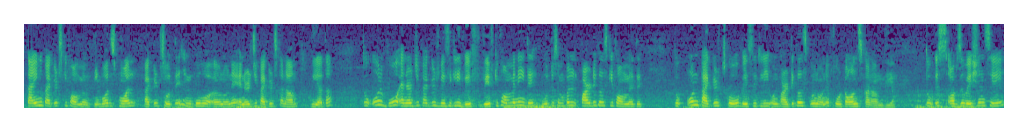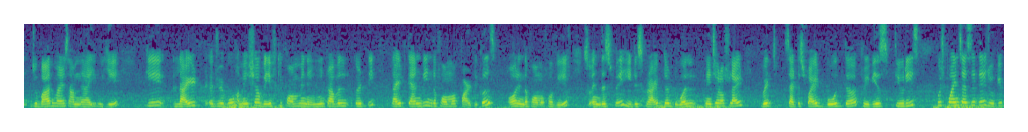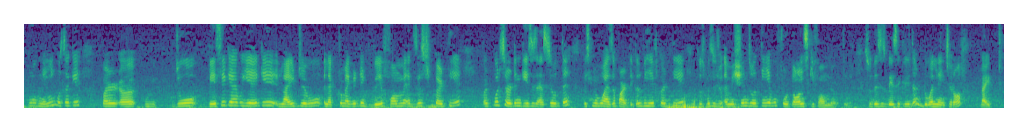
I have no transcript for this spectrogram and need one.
टाइनी पैकेट्स की फॉर्म में होती हैं। बहुत स्मॉल पैकेट्स होते हैं, जिनको उन्होंने एनर्जी पैकेट्स का नाम दिया था। तो और वो energy packets basically wave wave की फॉर्म में नहीं थे। वो तो सिंपल पार्टिकल्स की फॉर्म में थे। तो उन पैकेट्स को बेसिकली उन पार्टिकल्स को उन्होंने फोटॉन्स का नाम दिया। तो इस ऑब्जर्वेशन से जो बात हमारे सामने आई, वो ये कि लाइट जो है वो हमेशा वेव की फॉर्म में नहीं ट्रैवल करती। Light can be in the form of particles और in the form of a wave so in this way he describe the dual nature of light which satisfied both the previous theories कुछ points ऐसे थे जो कि prove नहीं हो सके, पर जो बेसिक है वो ये है कि लाइट जो है वो इलेक्ट्रोमैग्नेटिक वेव फॉर्म में एग्जिस्ट करती है। बट कुछ सर्टन केसेस ऐसे होते हैं, जिसमें वो एज अ पार्टिकल बिहेव करती है तो उसमें से जो एमिशंस होती हैं, वो फोटॉन्स की फॉर्म में होती हैं। So this is basically the dual nature of light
